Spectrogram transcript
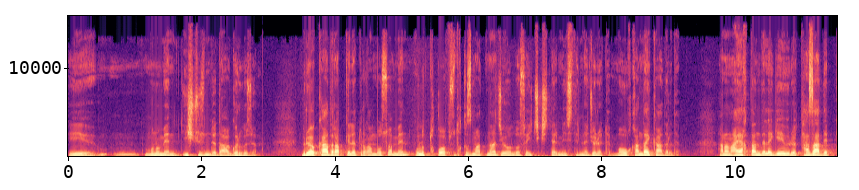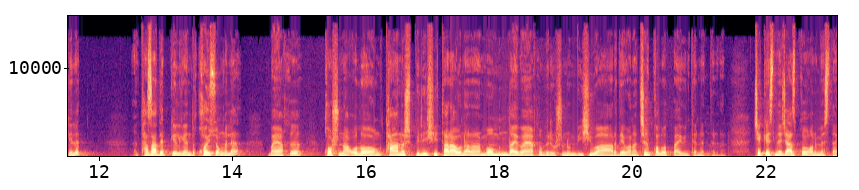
и муну мен иш жүзүндө дагы көргөзөм бирөө кадр алып келе турган болсо мен улуттук коопсуздук кызматына же болбосо ички иштер министрине жөнөтөм могу кандай кадр деп? Анан аяктан деле кээ бирөө таза деп келет таза деп келгенди койсоң эле баягы кошуна колоң тааныш билиши тарабынан анан момундай баягы бир ушунун иши бар деп анан чыгып калып атпайбы интернеттерден. Чекесине жазып койгон эмес да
